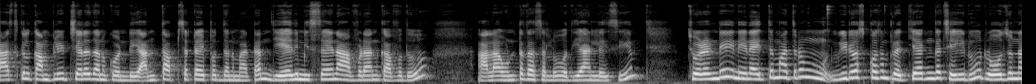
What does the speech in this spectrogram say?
టాస్క్లు కంప్లీట్ చేయలేదు అనుకోండి అంత అప్సెట్ అయిపోద్ది అనమాట ఏది మిస్ అయినా అవ్వడానికి అవ్వదు. అలా ఉంటుంది అసలు ఉదయాన్నే లేసి చూడండి నేనైతే మాత్రం వీడియోస్ కోసం ప్రత్యేకంగా చేయను. రోజున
